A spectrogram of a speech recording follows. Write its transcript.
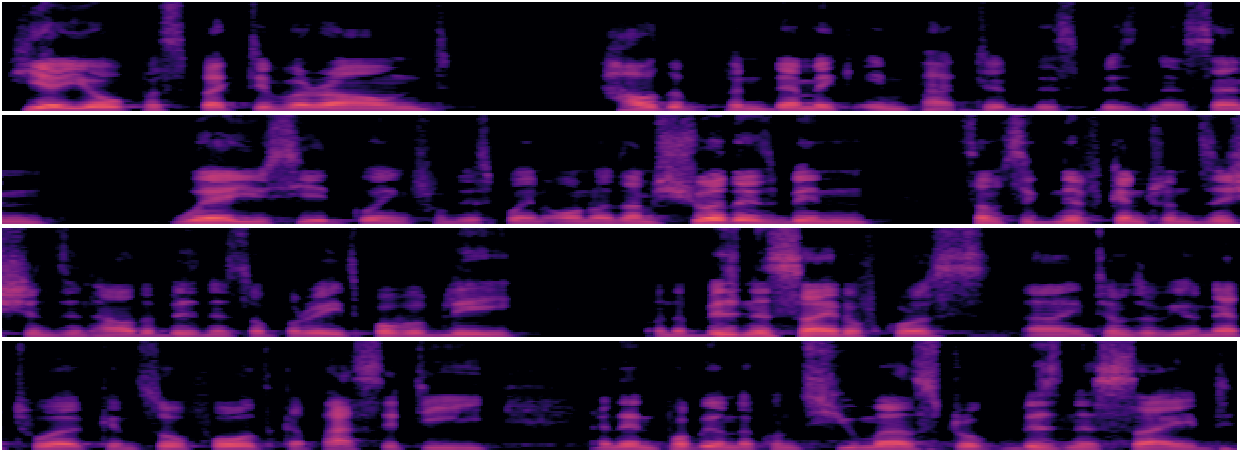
hear your perspective around how the pandemic impacted this business and where you see it going from this point onwards. I'm sure there's been some significant transitions in how the business operates, probably on the business side, of course, uh, in terms of your network and so forth, capacity, and then probably on the consumer stroke business side,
